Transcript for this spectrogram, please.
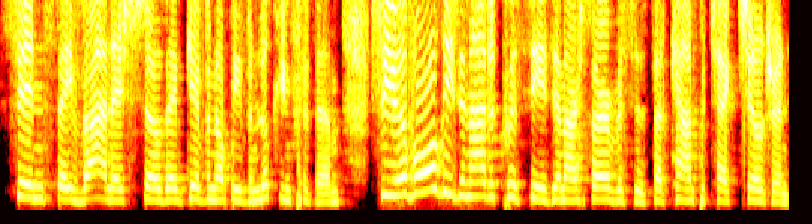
since they vanished. So they've given up even looking for them. So you have all these inadequacies in our services that can't protect children.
